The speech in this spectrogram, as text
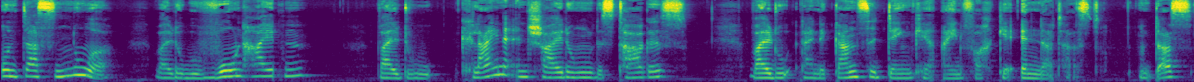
und das nur, weil du Gewohnheiten, weil du kleine Entscheidungen des Tages, weil du deine ganze Denke einfach geändert hast. Und das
